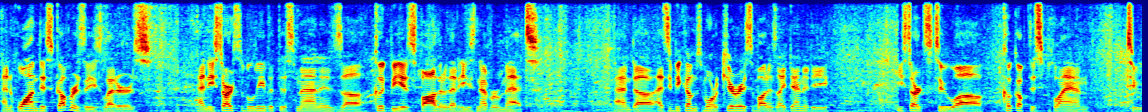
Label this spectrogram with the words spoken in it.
and Juan discovers these letters, and he starts to believe that this man is uh, could be his father that he's never met. And uh, as he becomes more curious about his identity, he starts to uh, cook up this plan to,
